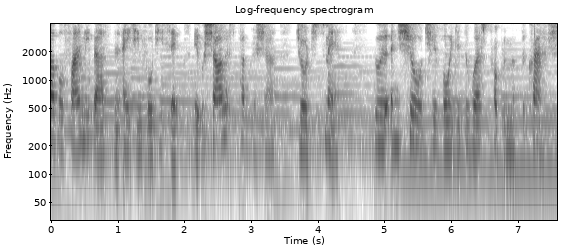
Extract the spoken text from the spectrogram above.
Bubble finally burst in 1846, it was Charlotte's publisher, George Smith, who ensured she avoided the worst problem of the crash.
